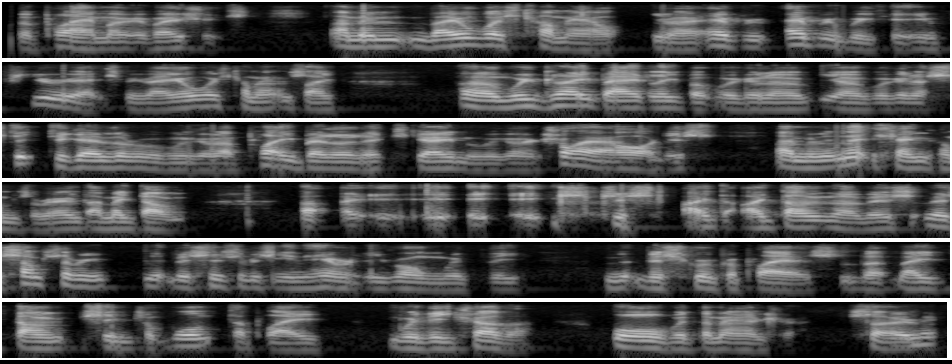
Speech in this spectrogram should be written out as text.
the player motivations. I mean, they always come out, you know, every every week it infuriates me. They always come out and say, um, we play badly, but we're gonna, you know, we're gonna stick together and we're gonna play better next game and we're gonna try our hardest. And when the next game comes around and they don't, uh, it, it, it's just I, I don't know. There's there's something there seems to be inherently wrong with the this group of players that they don't seem to want to play with each other or with the manager. So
